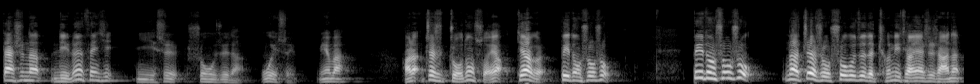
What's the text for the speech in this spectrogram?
但是呢，理论分析你是受贿罪的未遂，明白吧？好了，这是主动索要。第二个，被动收受。被动收受，那这时候受贿罪的成立条件是啥呢？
